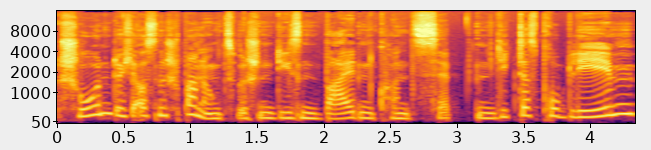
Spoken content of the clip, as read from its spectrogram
schon durchaus eine Spannung zwischen diesen beiden Konzepten. Liegt das Problem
